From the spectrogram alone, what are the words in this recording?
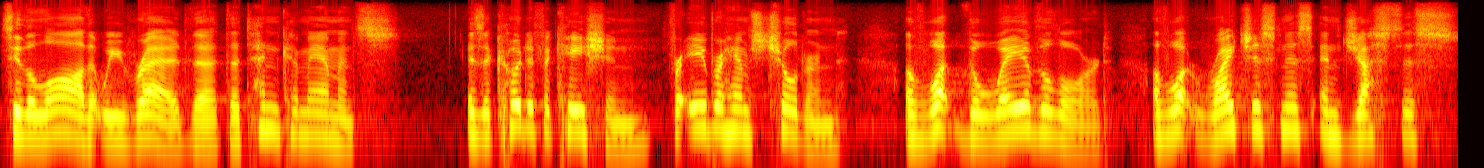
See, the law that we read, the, the Ten Commandments, is a codification for Abraham's children of what the way of the Lord, of what righteousness and justice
